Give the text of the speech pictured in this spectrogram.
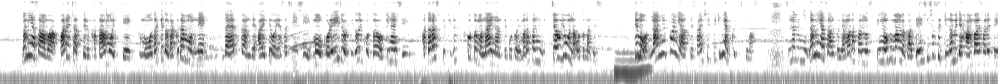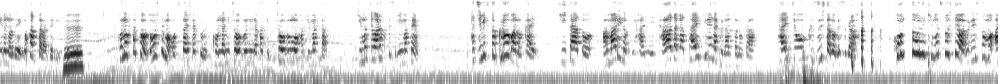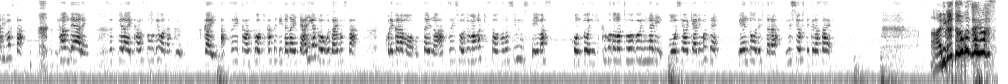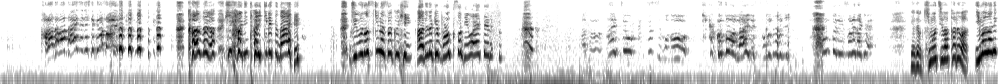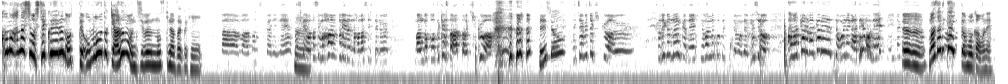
野宮さんはバレちゃってる片思いって不毛だけど楽だもんで相手は優しいしもうこれ以上ひどいことは起きないし新しく傷つくこともないなんてことを山田さんに言っちゃうような大人です。でもなんやかんやあって最終的にはくっつきます。ちなみに野宮さんと山田さんのスピンオフ漫画が電子書籍のみで販売されているのでよかったらぜひ。この2つをどうしてもお伝えしたくこんなに長文にな書き長文を書きました。気持ち悪くてすみません。蜂蜜とクローバーの回聞いた後あまりの批判に体が耐えきれなくなったのか体調を崩したのですが 本当に気持ちとしては嬉しさもありました。批判であれ薄っぺらい感想ではなく深い熱い感想を聞かせていただいてありがとうございました。これからもお二人の熱い少女漫画喫茶を楽しみにしています。本当に引くほどの長文になり申し訳ありません。面倒でしたら無視をしてください。ありがとうございます。体はにしてください体が批判に耐えきれてない。自分の好きな作品、あれだけボロクソに言われてる。あの体調を崩すほど聞くことはないです本当に本当にそれだけいやでも気持ちわかるわ。未だにこの話をしてくれるのって思う時あるもん、自分の好きな作品。まあまあ確かにねうん確かに私もハンメルンの話してる漫画ポッドキャストあったら聞くわ。でしょ？めちゃめちゃ聞くわ。うん。それがなんかね批判のこと言ってもねむしろあ分かる分かるって思いながらでもねって言いたくうんうん。混ざりたいって思うかもね。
